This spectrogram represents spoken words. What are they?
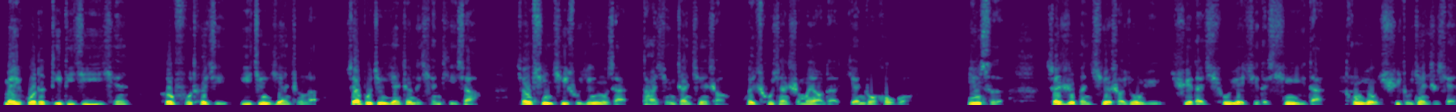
美国的 DDG 一千和福特级已经验证了，在不经验证的前提下，将新技术应用在大型战舰上会出现什么样的严重后果。因此，在日本介绍用于取代秋月级的新一代通用驱逐舰之前，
